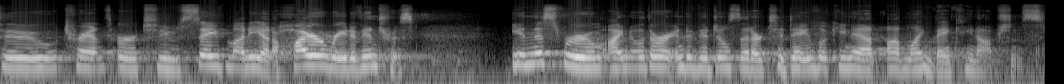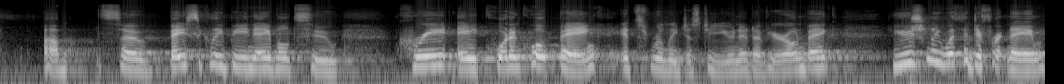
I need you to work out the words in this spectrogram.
to to save money at a higher rate of interest. In this room, I know there are individuals that are today looking at online banking options. Um, so basically being able to create a quote unquote bank, it's really just a unit of your own bank, usually with a different name,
